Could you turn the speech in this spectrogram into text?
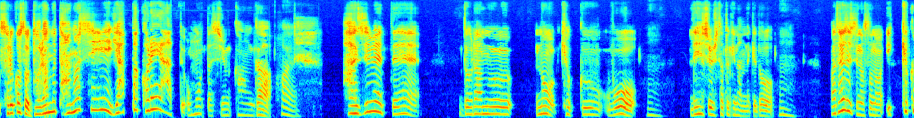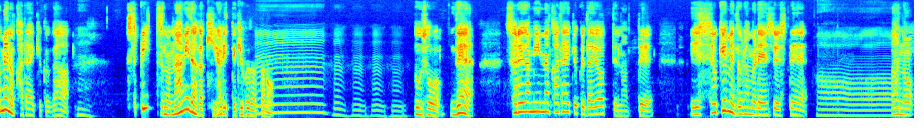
う、それこそドラム楽しい、やっぱこれやって思った瞬間が、はい。初めてドラムの曲をうん。練習した時なんだけど、うん。私たちのその1曲目の課題曲が、うん。スピッツの涙がキラリって曲だったの。うーん。うんうんうんうん。そうそう。で、それがみんな課題曲だよってなって、一生懸命ドラム練習して、あの、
